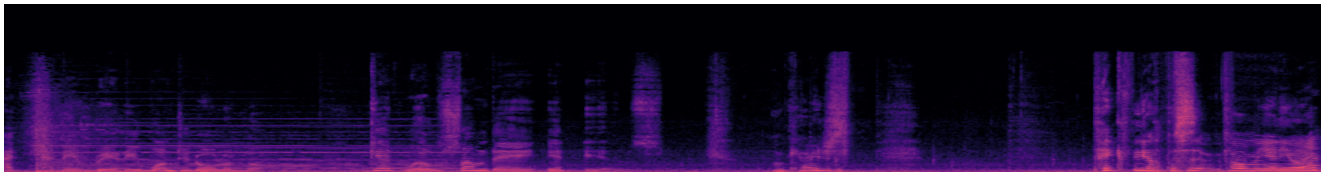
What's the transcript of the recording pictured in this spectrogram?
actually really wanted all along. Get Well Someday it is. Okay, just pick the opposite for me anyway.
